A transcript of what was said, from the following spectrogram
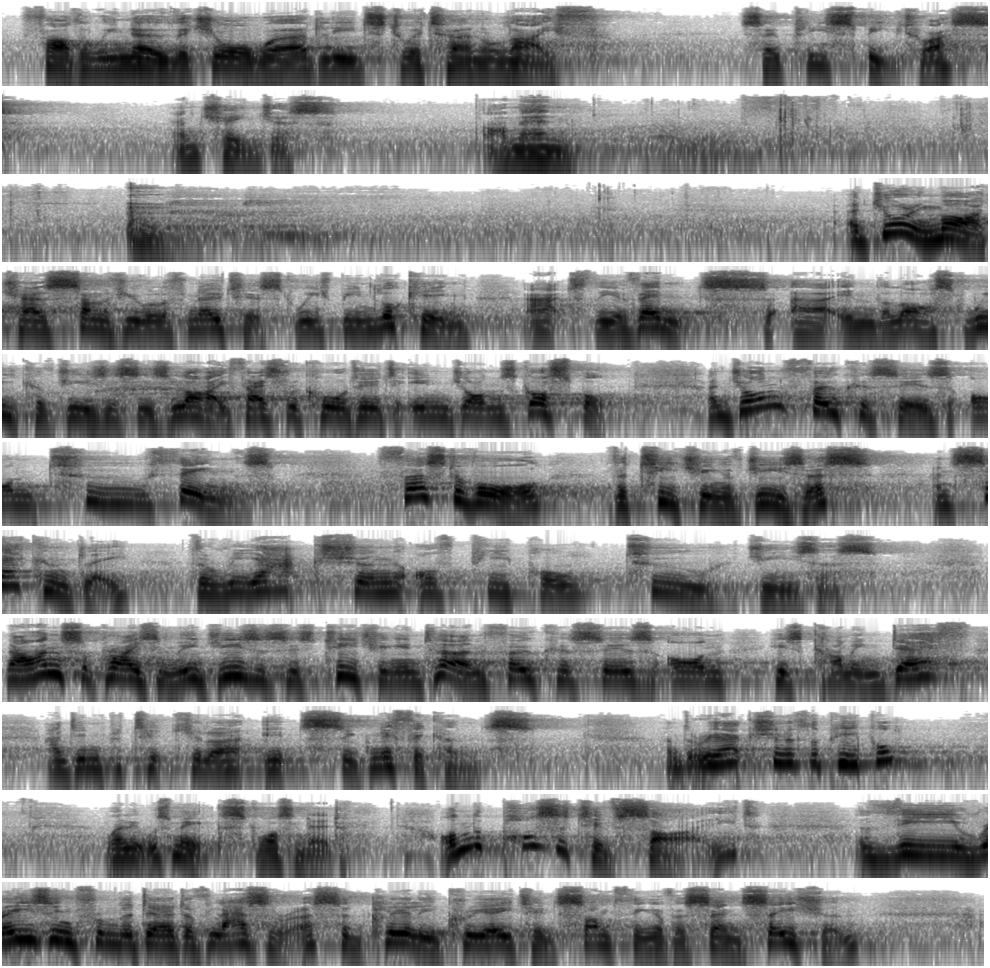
Father, we know that your word leads to eternal life, so please speak to us and change us. Amen. Uh, during March, as some of you will have noticed, we've been looking at the events uh, in the last week of Jesus' life as recorded in John's Gospel. And John focuses on two things. First of all, the teaching of Jesus, and secondly, the reaction of people to Jesus. Now, unsurprisingly, Jesus' teaching in turn focuses on his coming death and, in particular, its significance. And the reaction of the people? Well, it was mixed, wasn't it? On the positive side, the raising from the dead of Lazarus had clearly created something of a sensation,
